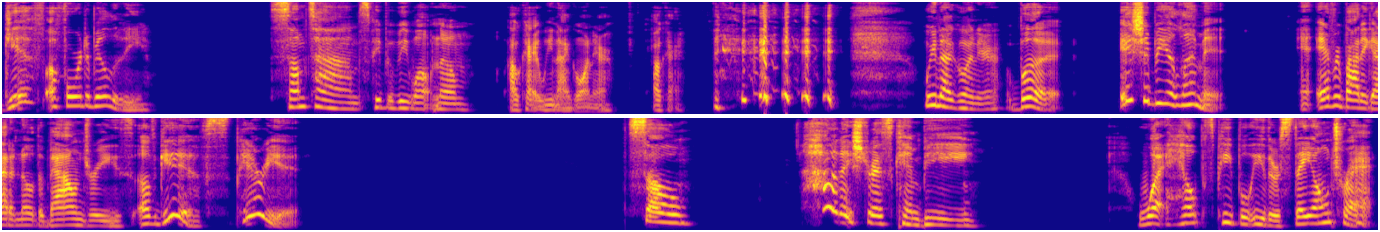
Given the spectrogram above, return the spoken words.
gift affordability. Sometimes people be wanting them. Okay, we not going there. Okay. we not going there. But it should be a limit. And everybody got to know the boundaries of gifts, period. So, holiday stress can be what helps people either stay on track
